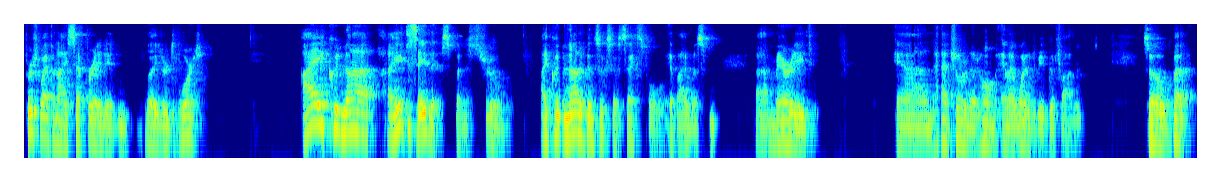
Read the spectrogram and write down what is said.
first wife and I separated and later divorced. I could not, I hate to say this, but it's true. I could not have been successful if I was uh, married and had children at home and I wanted to be a good father. So, but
